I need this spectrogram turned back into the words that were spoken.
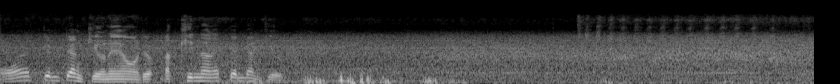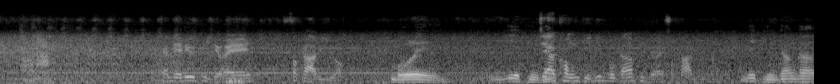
哦，变变球呢哦，就六轻啊，变变球。像你有闻到迄塑胶味无？无咧，你的鼻这腔，空气你无感觉闻到迄塑胶味吗？你鼻腔较，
